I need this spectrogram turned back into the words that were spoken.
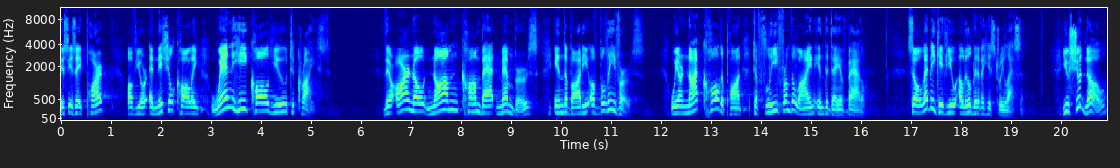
This is a part of your initial calling when He called you to Christ. There are no non combat members in the body of believers. We are not called upon to flee from the line in the day of battle. So let me give you a little bit of a history lesson. You should know,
